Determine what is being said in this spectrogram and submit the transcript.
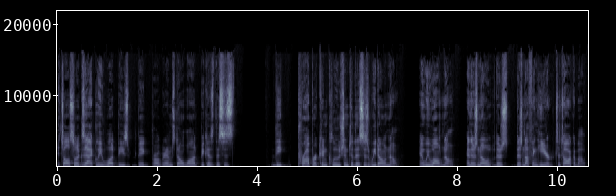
it's also exactly what these big programs don't want because this is the proper conclusion to this is we don't know and we won't know and there's no there's there's nothing here to talk about.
